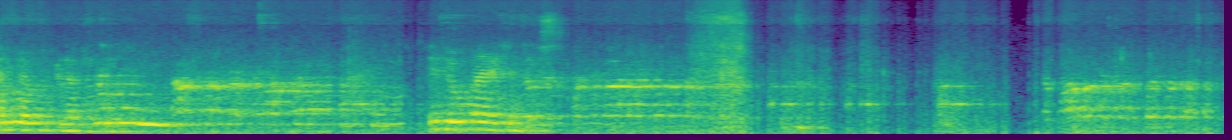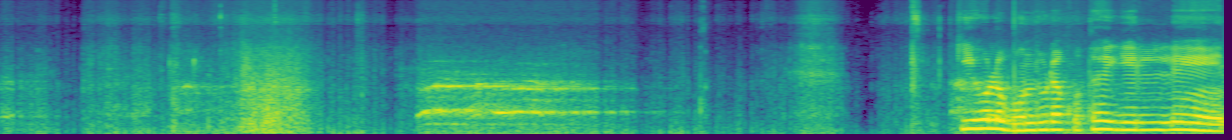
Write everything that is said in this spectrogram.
আমি আমার এই যে ওখানে রেখে দিচ্ছি কি হলো বন্ধুরা? কোথায় গেলেন?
